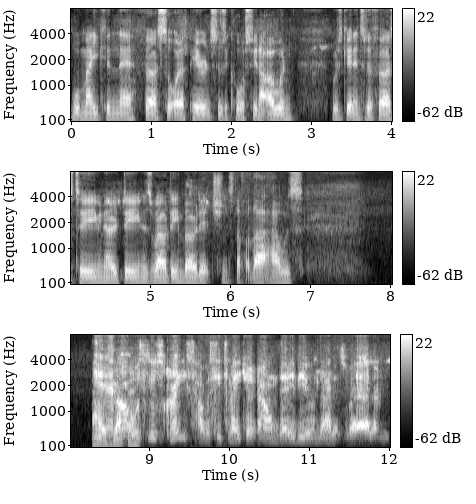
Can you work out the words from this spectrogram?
were making their first sort of appearances. Of course, you know Owen was getting into the first team. You know Dean as well, Dean Bowditch and stuff like that. How was how yeah, was no, it was, it was great, obviously, to make your home debut and that as well. And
